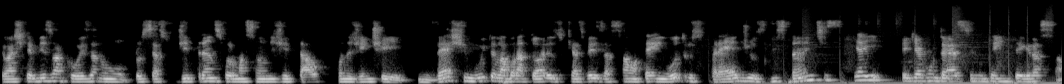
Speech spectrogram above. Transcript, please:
eu acho que é a mesma coisa no processo de transformação digital, quando a gente investe muito em laboratórios que às vezes são até em outros prédios distantes, e aí o que, que acontece? Não tem integração.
